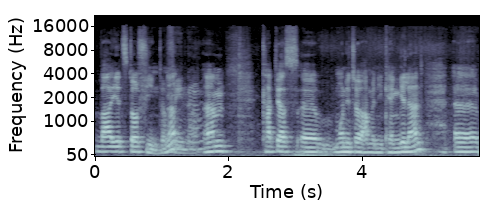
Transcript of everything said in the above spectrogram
war jetzt Dolphin. Dolphin, ne? ja. Ähm, Katjas äh, Monitor haben wir nie kennengelernt. Äh, äh,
